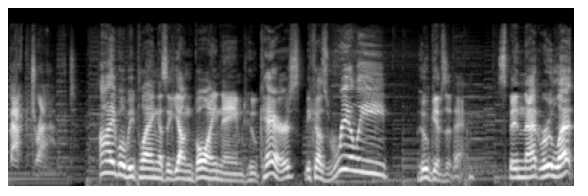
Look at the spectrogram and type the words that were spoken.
Backdraft. I will be playing as a young boy named Who Cares, because really, who gives a damn? Spin that roulette,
